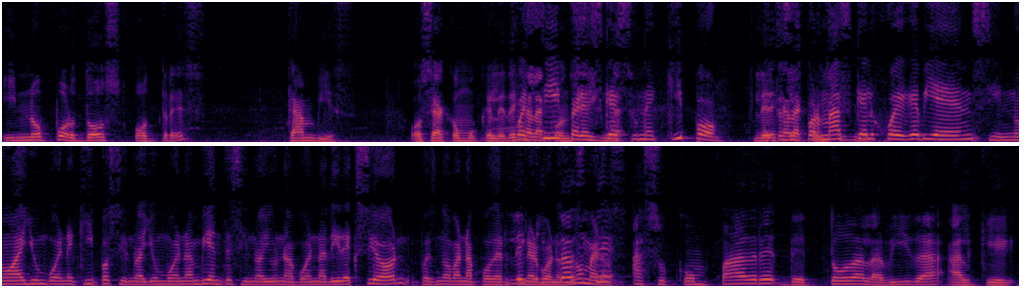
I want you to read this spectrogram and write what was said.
y no por dos o tres cambies. O sea, como que le deja Pues la sí, consigna. pero es que es un equipo. Le deja Entonces, la por más que él juegue bien, si no hay un buen equipo, si no hay un buen ambiente, si no hay una buena dirección, pues no van a poder Le tener buenos quitaste números. a su compadre de toda la vida, al que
